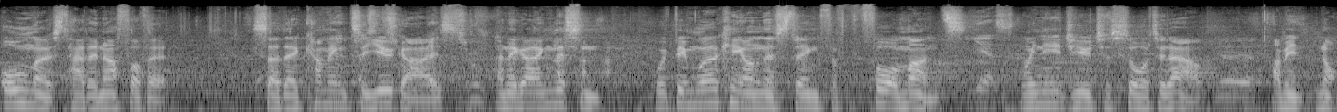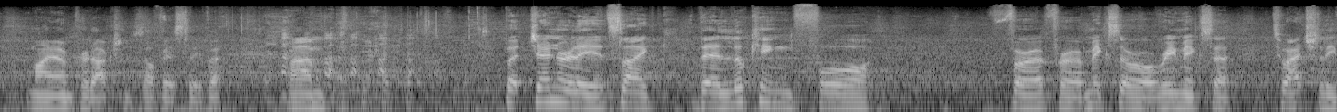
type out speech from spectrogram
almost had enough of it. So they're coming to you guys and they're going, "Listen, we've been working on this thing for four months. Yes. We need you to sort it out." I mean, not my own productions, obviously, but um, but generally, it's like they're looking for for a, for a mixer or remixer to actually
